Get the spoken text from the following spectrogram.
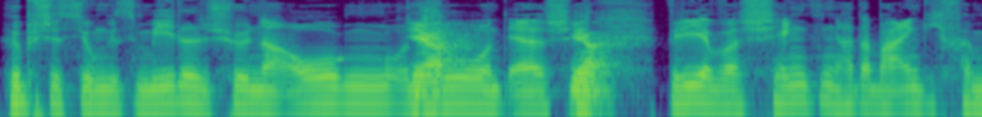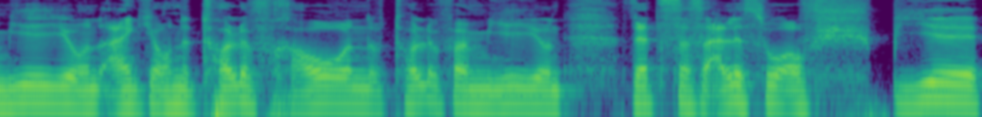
hübsches junges Mädel schöne Augen und Ja. so und er will ihr was schenken, hat aber eigentlich Familie und eigentlich auch eine tolle Frau und eine tolle Familie und setzt das alles so auf Spiel,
